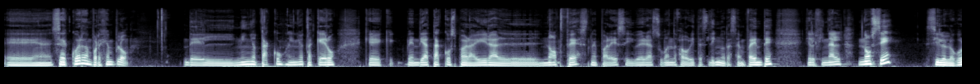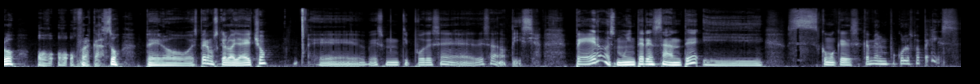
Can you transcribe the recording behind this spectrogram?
Eh, ¿Se acuerdan, por ejemplo, del niño taco, el niño taquero que, vendía tacos para ir al Not Fest, me parece, y ver a su banda favorita Slipknot hasta enfrente. Y al final, no sé si lo logró o, fracasó, pero esperemos que lo haya hecho. Eh, es un tipo de, de esa noticia. Pero es muy interesante y como que se cambian un poco los papeles.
